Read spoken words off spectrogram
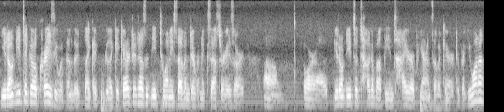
You don't need to go crazy with them. Like a like a character doesn't need 27 different accessories or um, or uh, you don't need to talk about the entire appearance of a character, but you want to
